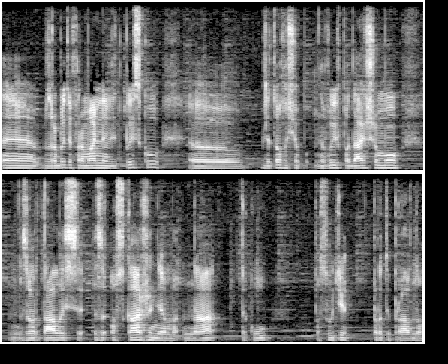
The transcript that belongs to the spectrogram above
е, зробити формальну відписку е, для того, щоб ви в подальшому звертались з оскарженням на таку, по суті, протиправну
